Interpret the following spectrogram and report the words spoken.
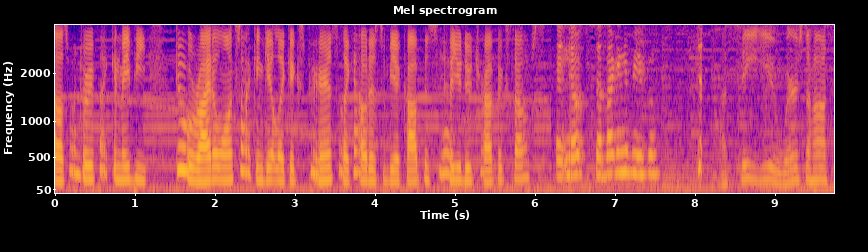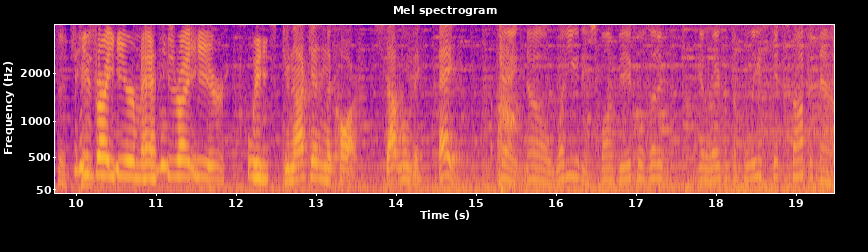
I was wondering if I can maybe do a ride along so I can get like experience like how it is to be a cop and see how you do traffic stops. Hey, no, step back in your vehicle. I see you. Where's the hostage? He's right here, man. He's right here. Please. Do not get in the car. Stop moving. Hey! Okay, no. What are you gonna do? Spawn vehicles? Let it get away from the police? Get stop it now.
